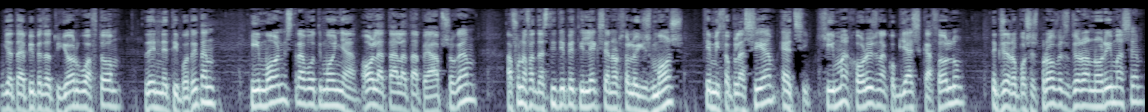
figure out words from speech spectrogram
για τα επίπεδα του Γιώργου αυτό δεν είναι τίποτα. Ήταν η μόνη στραβοτημονιά. Όλα τα άλλα τα είπε άψογα, αφού να φανταστείτε είπε τη λέξη ανορθολογισμός και μυθοπλασία έτσι. Χήμα, χωρίς να κομπιάσει καθόλου. Δεν ξέρω πόσες πρόβες, δεν ξέρω αν ορίμασε.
